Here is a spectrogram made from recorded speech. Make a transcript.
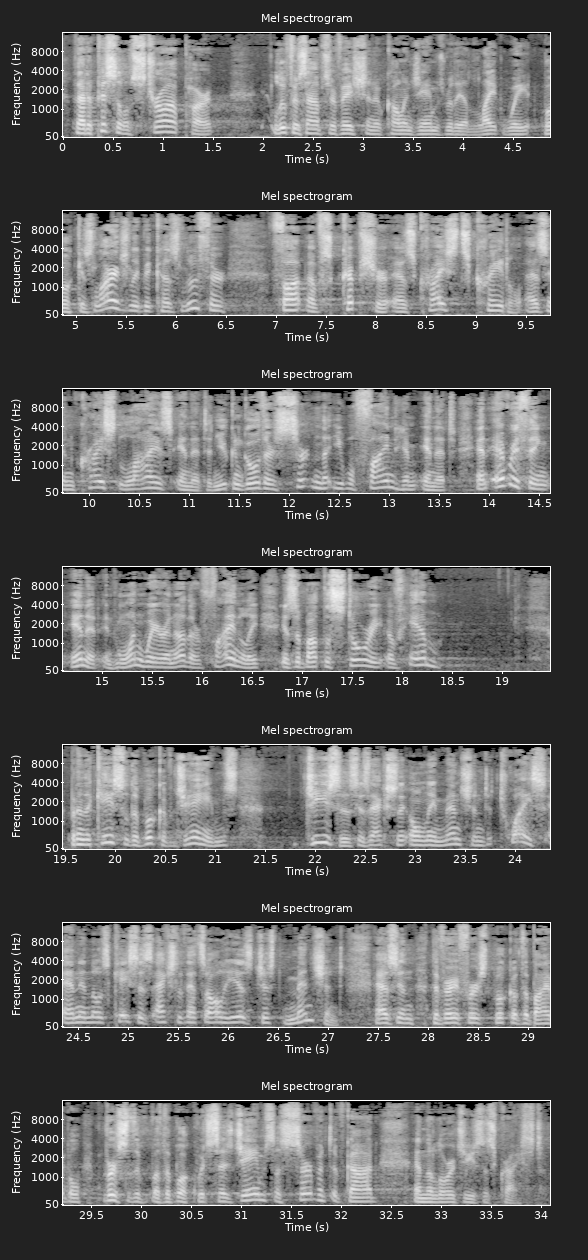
That epistle of straw part Luther's observation of calling James really a lightweight book is largely because Luther thought of Scripture as Christ's cradle, as in Christ lies in it, and you can go there certain that you will find him in it. And everything in it, in one way or another, finally, is about the story of him. But in the case of the book of James, Jesus is actually only mentioned twice, and in those cases, actually, that's all he is just mentioned, as in the very first book of the Bible, verse of the, of the book, which says, James, a servant of God and the Lord Jesus Christ.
